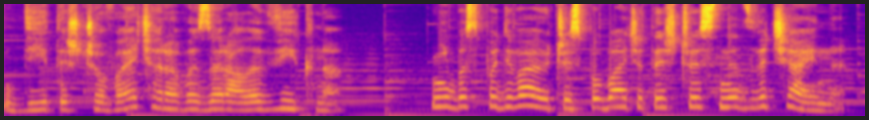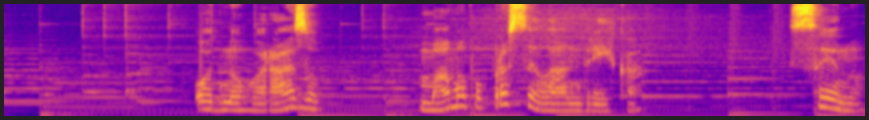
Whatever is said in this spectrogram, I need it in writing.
Діти щовечора визирали в вікна, ніби сподіваючись побачити щось надзвичайне. Одного разу мама попросила Андрійка: Сину,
